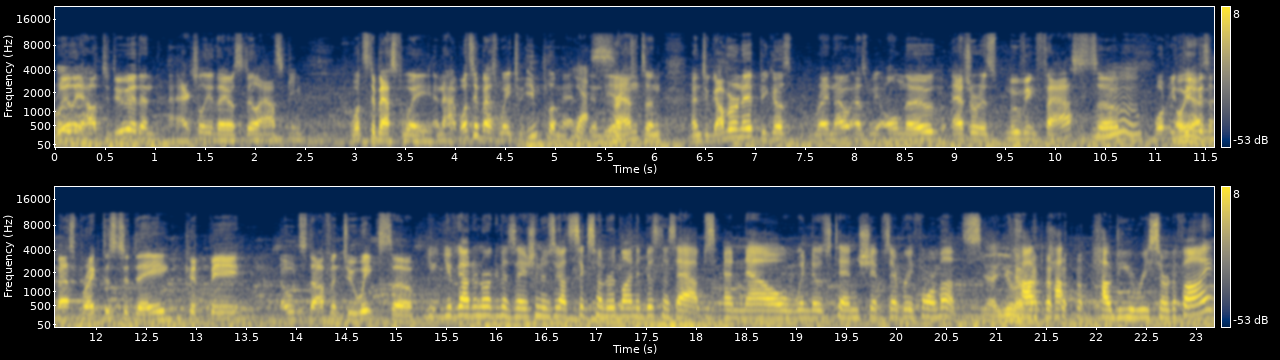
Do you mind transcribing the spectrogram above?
really how to do it, and actually, they are still asking. What's the best way, and how, what's the best way to implement Yes. it in the Correct. end, and, and to govern it? Because right now, as we all know, Azure is moving fast. So mm-hmm. what we Oh, think yeah. is the best practice today could be old stuff in two weeks. So You, you've got an organization who's got 600 line of business apps, and now Windows 10 ships every four months. Yeah, you're how, right. how, how do you recertify?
